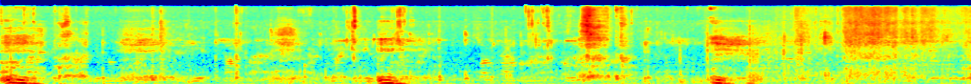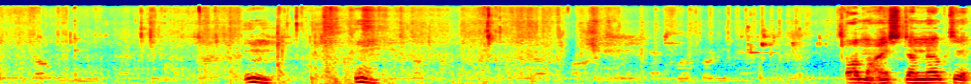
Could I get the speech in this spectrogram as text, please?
Mm. Mm. Mm. Oh, my ice done melted.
